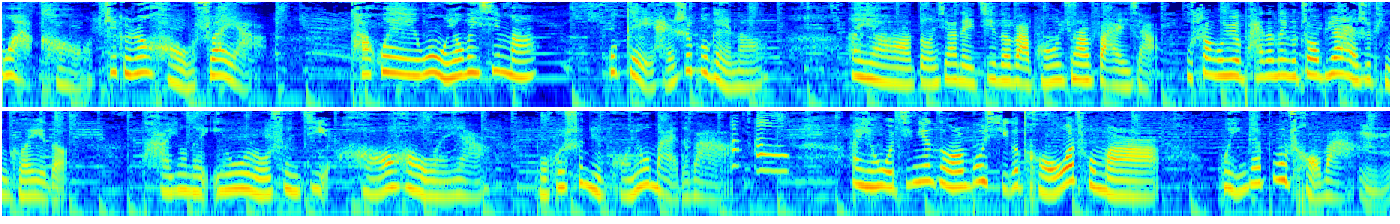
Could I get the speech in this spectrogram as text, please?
哇靠，这个人好帅呀！他会问我要微信吗？我给还是不给呢？哎呀，等下得记得把朋友圈发一下。我上个月拍的那个照片还是挺可以的。他用的衣物柔顺剂好好闻呀，不会是女朋友买的吧？哎呀，我今天怎么不洗个头啊？出门，我应该不丑吧？嗯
